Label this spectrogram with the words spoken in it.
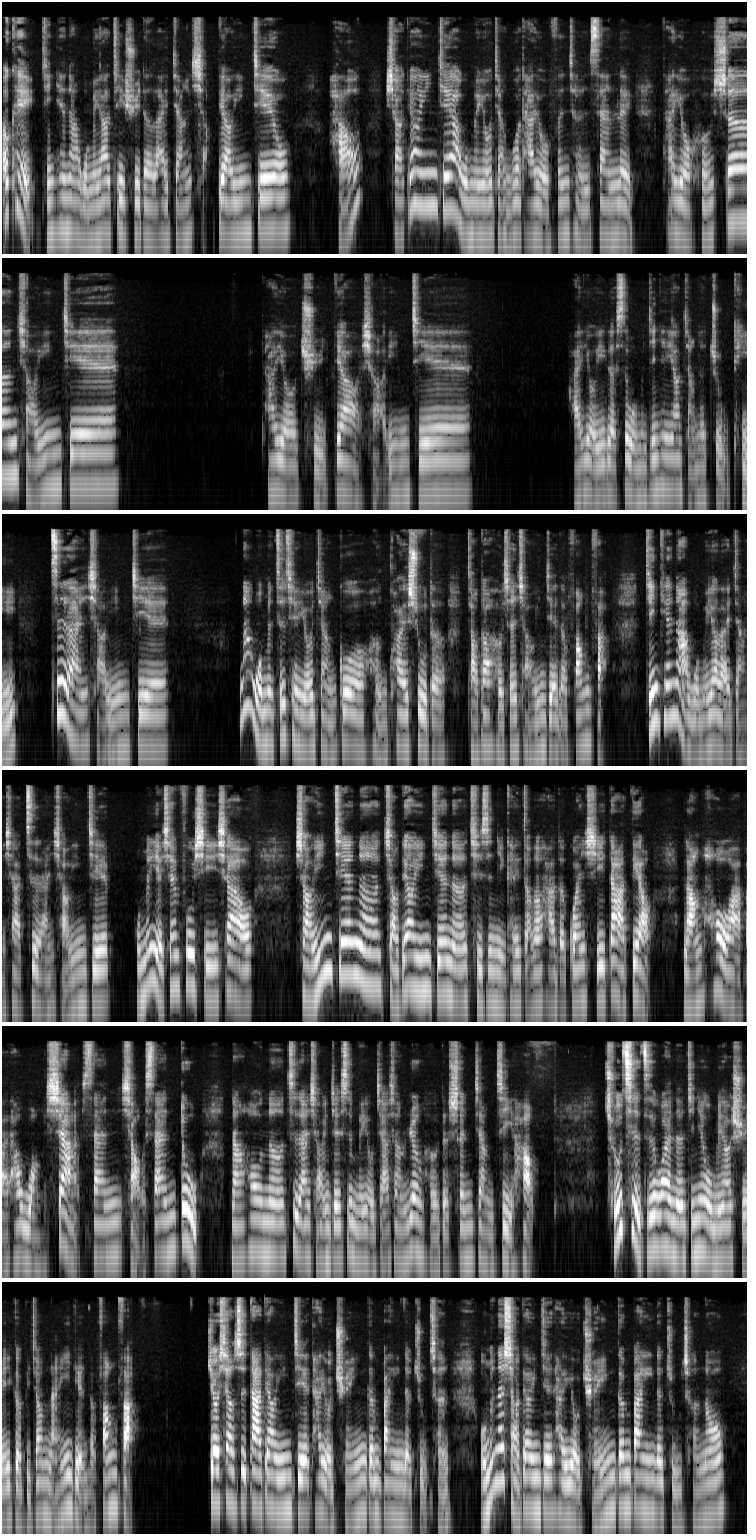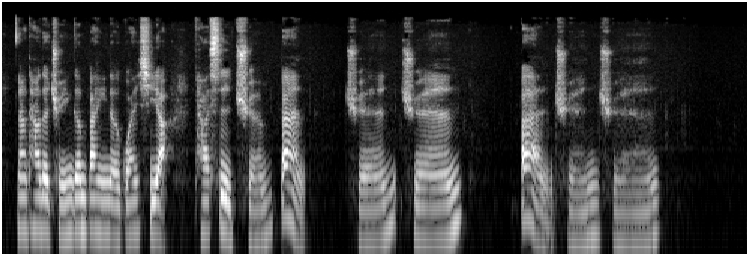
OK，今天呢，我们要继续的来讲小调音阶哦。好，小调音阶啊，我们有讲过，它有分成三类，它有和声小音阶，它有曲调小音阶，还有一个是我们今天要讲的主题——自然小音阶。那我们之前有讲过，很快速的找到和声小音阶的方法。今天呢，我们要来讲一下自然小音阶。我们也先复习一下哦。小音阶呢，小调音阶呢，其实你可以找到它的关系大调，然后啊，把它往下三小三度，然后呢，自然小音阶是没有加上任何的升降记号。除此之外呢，今天我们要学一个比较难一点的方法。就像是大调音阶，它有全音跟半音的组成；我们的小调音阶，它也有全音跟半音的组成哦。那它的全音跟半音的关系啊，它是全半全全半全全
